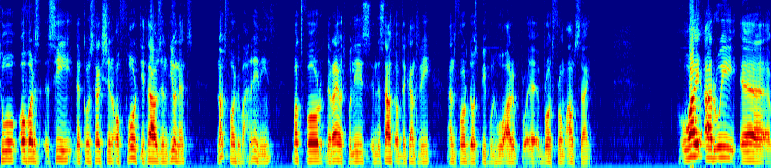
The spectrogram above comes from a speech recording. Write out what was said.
to oversee the construction of 40,000 units, not for the Bahrainis, but for the riot police in the south of the country and for those people who are uh, brought from outside. Why are we uh,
